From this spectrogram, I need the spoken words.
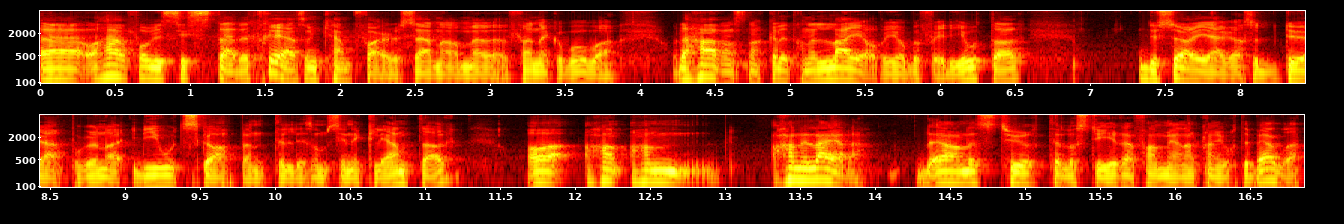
Uh, og her får vi siste. Det er tre sånn campfire-scener med Fennek og Boba. Og det er her han snakker litt. Han er lei av å jobbe for idioter. Dusørjegere som dør pga. idiotskapen til liksom, sine klienter. Og han, han, han er lei av det. Det er hans tur til å styre, for han mener han kan gjort det bedre.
